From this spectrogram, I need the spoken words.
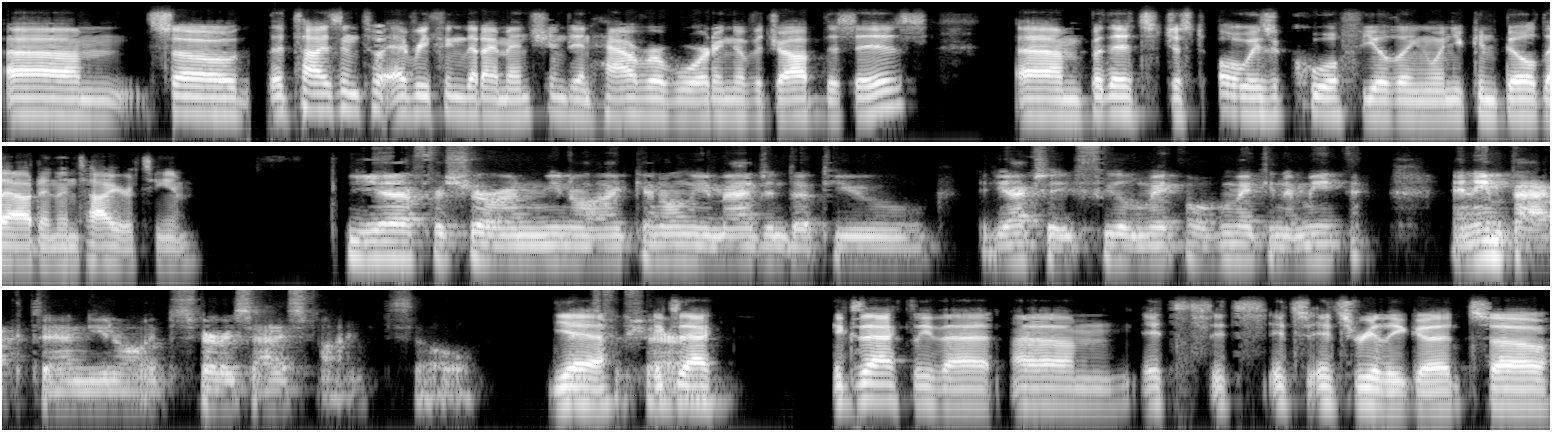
Um, so that ties into everything that I mentioned and how rewarding of a job this is. Um, but it's just always a cool feeling when you can build out an entire team. Yeah, for sure. And, you know, I can only imagine that you, that you actually feel make, of making a, an impact and, you know, it's very satisfying. So yeah, exactly exactly that. Um it's it's it's it's really good. So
